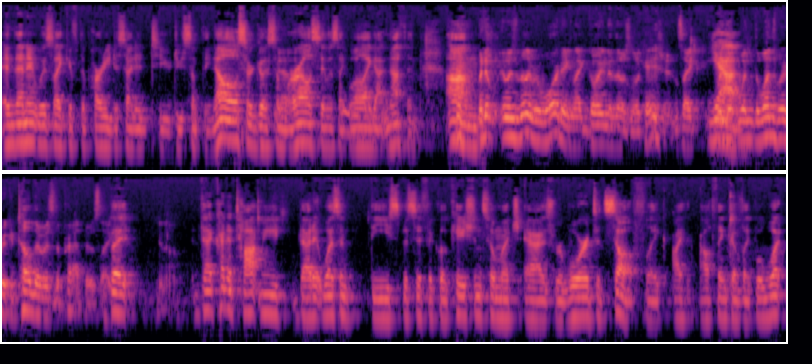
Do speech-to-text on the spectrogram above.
And then it was like if the party decided to do something else or go somewhere Yeah. else, it was like, well, I got nothing. Um, but it, it was really rewarding, like going to those locations. Like when Yeah. the, when the ones where you could tell there was the prep, it was like but you know. that kind of taught me that it wasn't the specific location so much as rewards itself. Like I, I'll think of like, well, what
